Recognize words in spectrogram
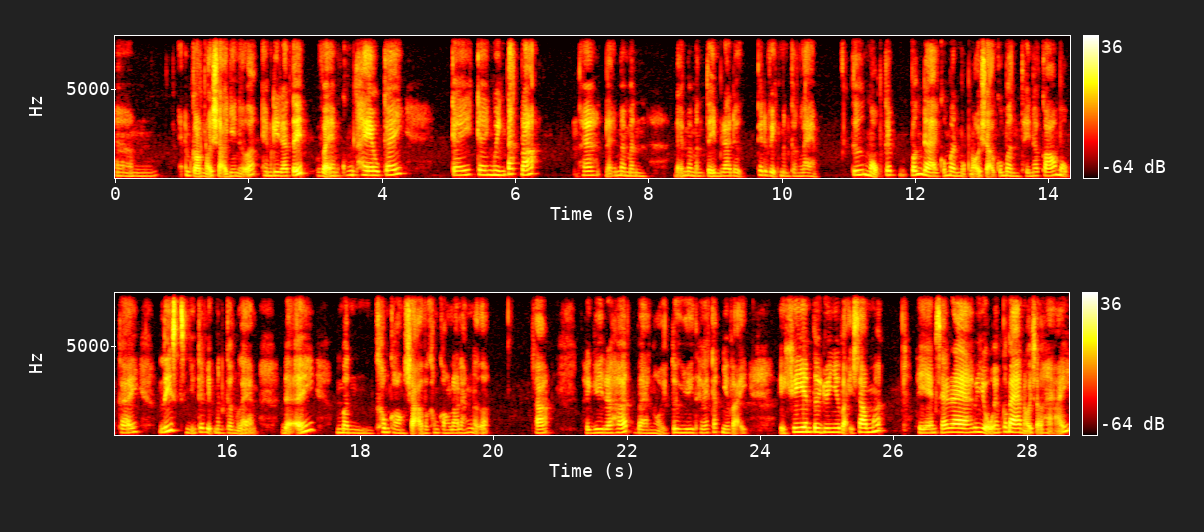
um, em còn nỗi sợ gì nữa? Em ghi ra tiếp và em cũng theo cái cái cái nguyên tắc đó ha để mà mình để mà mình tìm ra được cái việc mình cần làm. Cứ một cái vấn đề của mình một nỗi sợ của mình thì nó có một cái list những cái việc mình cần làm để mình không còn sợ và không còn lo lắng nữa. Đó thì ghi ra hết và ngồi tư duy theo cái cách như vậy. Thì khi em tư duy như vậy xong á, thì em sẽ ra, ví dụ em có ba nỗi sợ hãi,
